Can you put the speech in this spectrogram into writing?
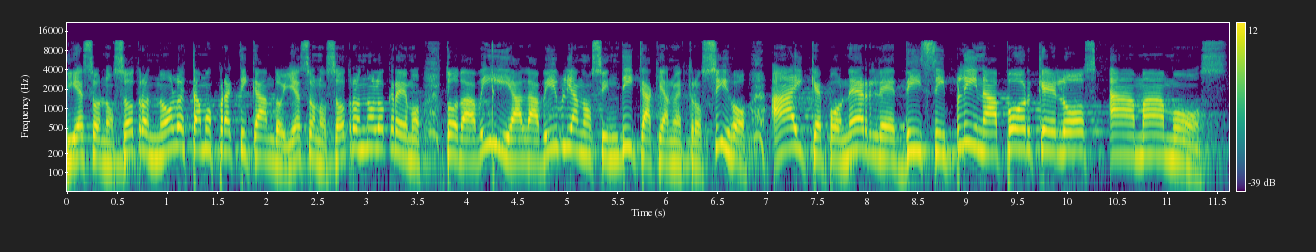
y eso nosotros no lo estamos practicando y eso nosotros no lo creemos. Todavía la Biblia nos indica que a nuestros hijos hay que ponerle disciplina porque los amamos.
